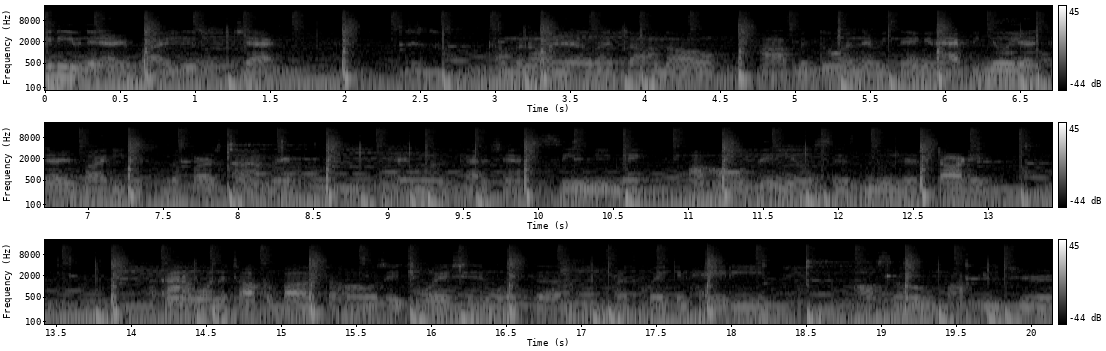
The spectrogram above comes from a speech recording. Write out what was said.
Good evening, everybody. This is Jack. Just coming on here to let y'all know how I've been doing everything. And Happy New Year to everybody. This is the first time that everyone got a chance to see me make my own video since the New Year started. I kind of want to talk about the whole situation with the earthquake in Haiti, also my future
